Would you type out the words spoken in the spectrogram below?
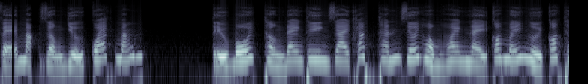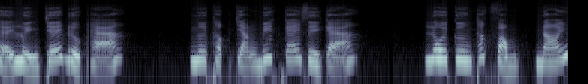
vẻ mặt giận dữ quát mắng. Tiểu bối thần đang thiên giai khắp thánh giới hồng hoang này có mấy người có thể luyện chế được hả? Ngươi thật chẳng biết cái gì cả. Lôi cương thất vọng, nói.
